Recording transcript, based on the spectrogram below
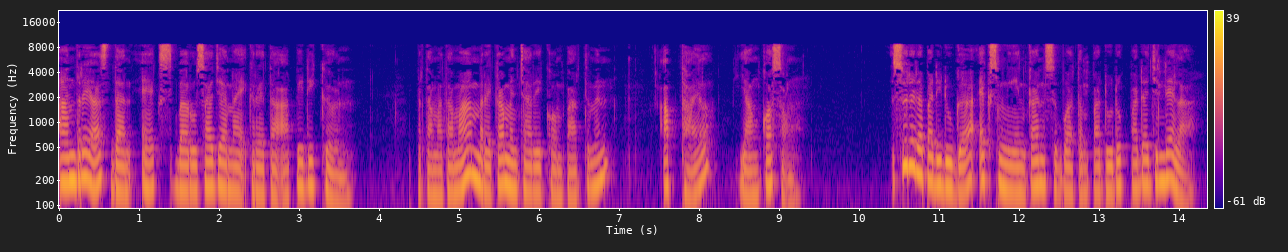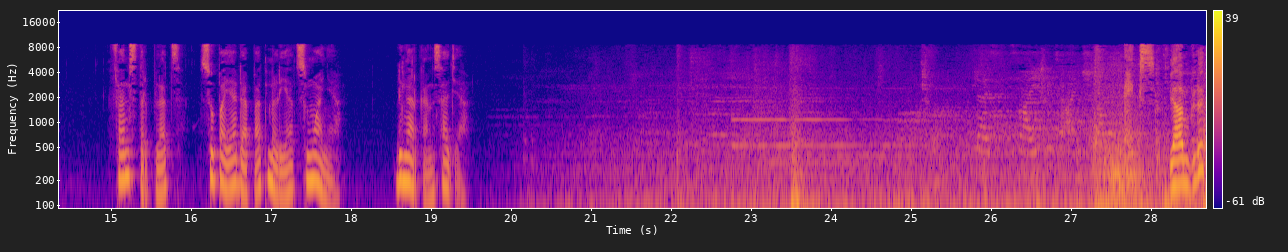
Andreas dan X baru saja naik kereta api di Köln. Pertama-tama mereka mencari kompartemen, Abteil, yang kosong. Sudah dapat diduga X menginginkan sebuah tempat duduk pada jendela, Fensterplatz, supaya dapat melihat semuanya. Dengarkan saja. Wir haben Glück.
